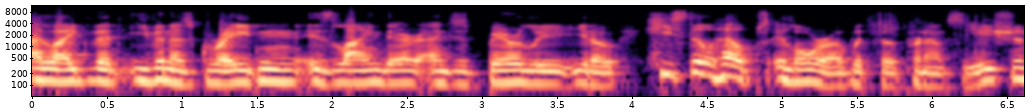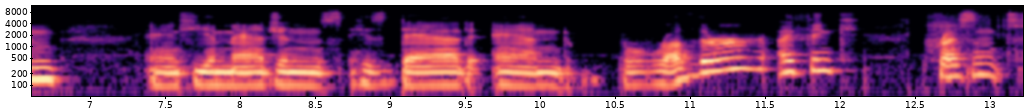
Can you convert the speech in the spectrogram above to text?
I like that even as Graydon is lying there and just barely, you know, he still helps Elora with the pronunciation, and he imagines his dad and brother, I think, present.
